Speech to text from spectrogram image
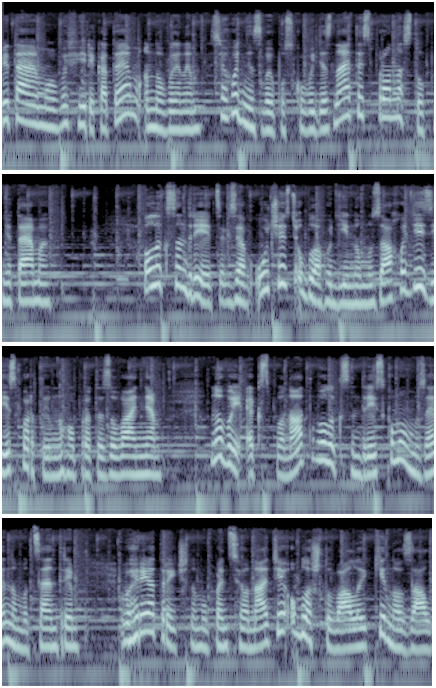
Вітаємо в ефірі КТМ Новини. Сьогодні з випуску ви дізнаєтесь про наступні теми. Олександрієць взяв участь у благодійному заході зі спортивного протезування. Новий експонат в Олександрійському музейному центрі. В геріатричному пансіонаті облаштували кінозал.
